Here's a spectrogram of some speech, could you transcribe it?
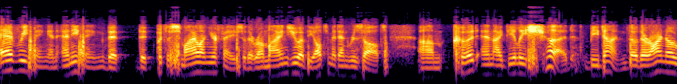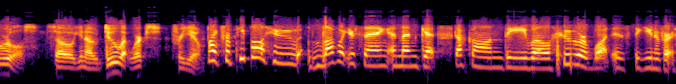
everything and anything that that puts a smile on your face or that reminds you of the ultimate end result um, could and ideally should be done, though there are no rules. So you know, do what works for you. Like for people who love what you're saying and then get stuck on the well, who or what is the universe?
